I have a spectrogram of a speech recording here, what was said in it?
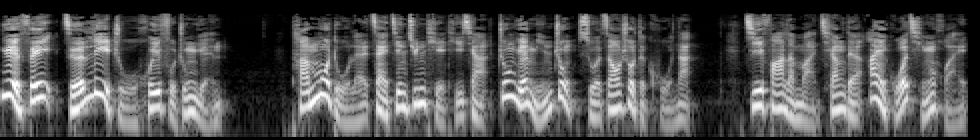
岳飞则力主恢复中原。他目睹了在金军铁蹄下中原民众所遭受的苦难，激发了满腔的爱国情怀。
